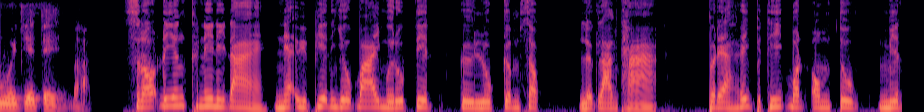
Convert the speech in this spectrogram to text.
មួយទៀតទេបាទស្រដៀងគ្នានេះដែរអ្នកវិភាគនយោបាយមួយរូបទៀតគឺលោកកឹមសុខលើកឡើងថា ព្រះរាជពិធីបុណ្យអុំទូកមាន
